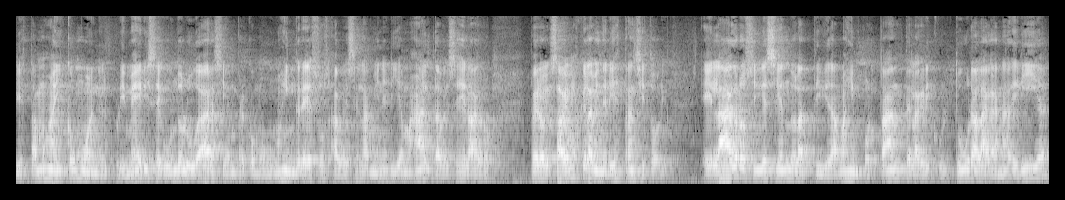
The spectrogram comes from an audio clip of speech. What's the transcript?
y estamos ahí como en el primer y segundo lugar, siempre como unos ingresos, a veces la minería más alta, a veces el agro, pero sabemos que la minería es transitorio. El agro sigue siendo la actividad más importante, la agricultura, la ganadería,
